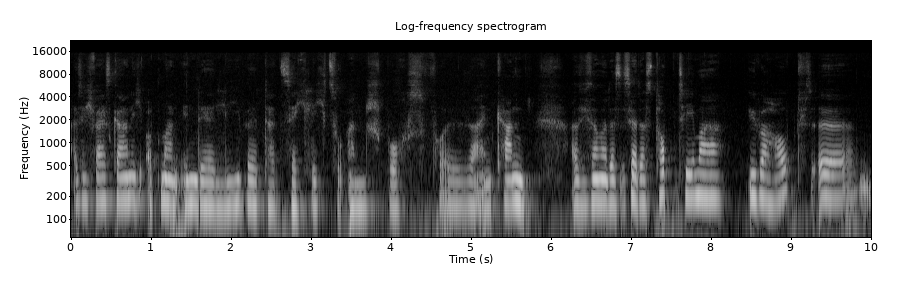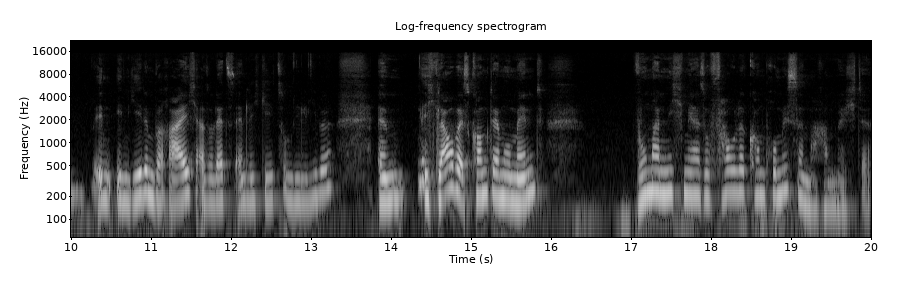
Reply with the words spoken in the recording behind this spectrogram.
Also ich weiß gar nicht, ob man in der Liebe tatsächlich zu anspruchsvoll sein kann. Also ich sage mal, das ist ja das Top-Thema überhaupt äh, in, in jedem Bereich. Also letztendlich geht es um die Liebe. Ähm, ich glaube, es kommt der Moment, wo man nicht mehr so faule Kompromisse machen möchte.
